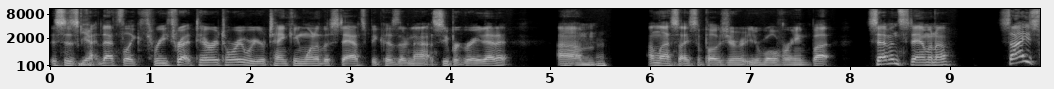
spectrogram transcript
This is Yep. that's like three threat territory where you're tanking one of the stats because they're not super great at it. Um, Mhm. unless I suppose you're you're Wolverine. But seven stamina, size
